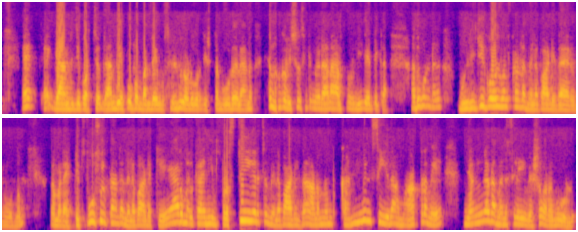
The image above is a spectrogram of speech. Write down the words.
ഗാന്ധിജി കുറച്ച് ഗാന്ധി എപ്പൂപ്പം പണ്ടേ മുസ്ലിങ്ങളോട് കുറച്ച് ഇഷ്ടം കൂടുതലാണ് എന്നൊക്കെ വിശ്വസിക്കുന്നവരാണ് R S S B J പിക്കാർ. അതുകൊണ്ട് ഗുരുജി ഗോൾവൽക്കറുടെ നിലപാട് ഇതായിരുന്നു എന്നും നമ്മുടെ ടിപ്പു സുൽത്താന്റെ നിലപാട് കെ ആർ മൽക്കാനിയും പ്രസിദ്ധീകരിച്ച നിലപാട് ഇതാണെന്നും കൺവിൻസ് ചെയ്താൽ മാത്രമേ ഞങ്ങളുടെ മനസ്സിലെ ഈ വിഷം ഇറങ്ങുകയുള്ളൂ.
